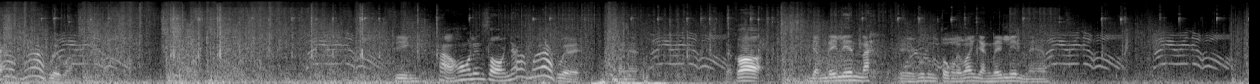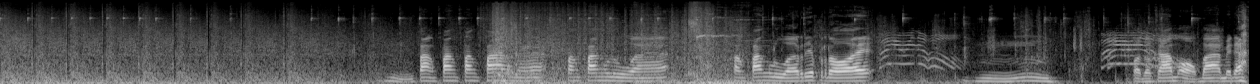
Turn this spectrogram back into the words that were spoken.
ยากมากเลยว่ะจริงหาห้องเล่นสองยากมากเลยนะแต่ก็ยังได้เล่นนะเออพูดตรงๆเลยว่ายังได้เล่นนะครับ ปังปังปังปังนะฮะปังปังรัวปังปังรัวเรียบร้อยหืมฝั่งตรงข้ามออกบ้านไม่ได้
